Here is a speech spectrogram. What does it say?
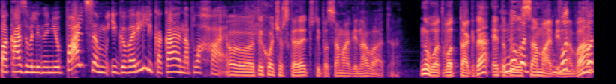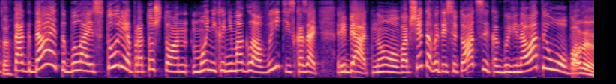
показывали на нее пальцем и говорили, какая она плохая. Э, Ты хочешь сказать, что типа сама виновата? Ну вот, вот тогда это Ну было вот- сама Вот- виновата. Вот, тогда это была история про то, что он- Моника не могла выйти и сказать, ребят, но вообще-то в этой ситуации как бы виноваты оба. Вот этот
